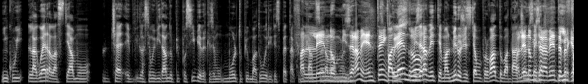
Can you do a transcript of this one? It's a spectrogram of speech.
in cui la guerra la stiamo. Cioè, la stiamo evitando il più possibile perché siamo molto più maturi rispetto a Fallendo miseramente. Fallendo questo- miseramente, ma almeno ci stiamo provando. mannaggia Fallendo miseria. miseramente perché tre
